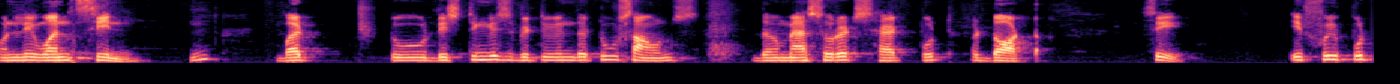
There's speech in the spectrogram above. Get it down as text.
only one sin hmm? but to distinguish between the two sounds the masoretes had put a dot see if we put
